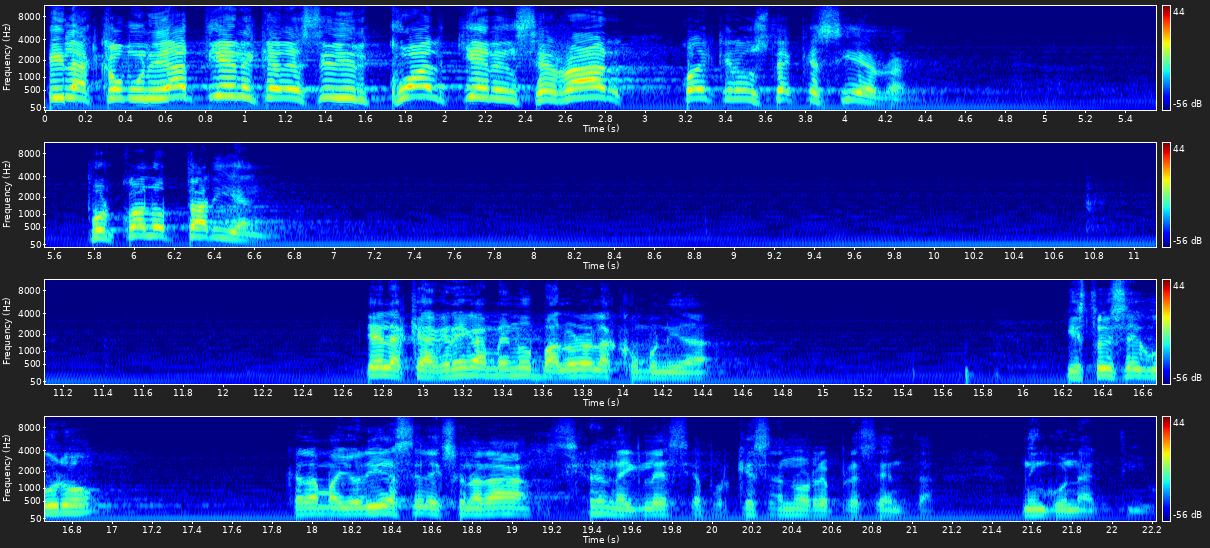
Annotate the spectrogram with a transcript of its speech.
y la comunidad tiene que decidir cuál quieren cerrar, cuál cree usted que cierran, por cuál optarían. De la que agrega menos valor a la comunidad. Y estoy seguro que la mayoría seleccionará si en la iglesia porque esa no representa ningún activo.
